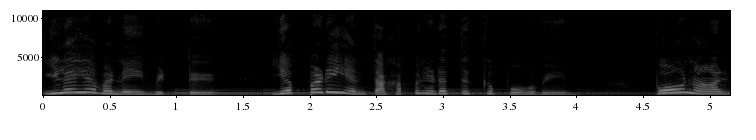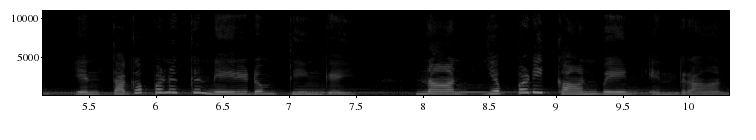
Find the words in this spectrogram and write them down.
இளையவனை விட்டு எப்படி என் தகப்பனிடத்துக்கு போவேன்? போனால் என் தகப்பனுக்கு நேரிடும் தீங்கை நான் எப்படி காண்பேன் என்றான்.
